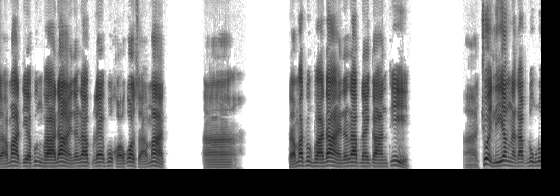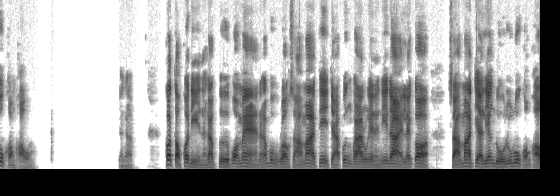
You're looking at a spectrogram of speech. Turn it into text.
สามารถที่จะพึ่งพาได้นะครับ และพวกเขาก็สามารถสามารถพึ่งพาได้นะครับในการที่ช่วยเลี้ยงนะครับ ลูกๆของเขานะครับ ก็ตอบข้อดีนะครับ คือพ่อแม่นะครับ ผู้ปกครองสามารถที่จะพึ่งพาโรงเรียนอย่งนี้ได้ และก็ สามารถที่จะเลี้ยงดูลูกๆของเขา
